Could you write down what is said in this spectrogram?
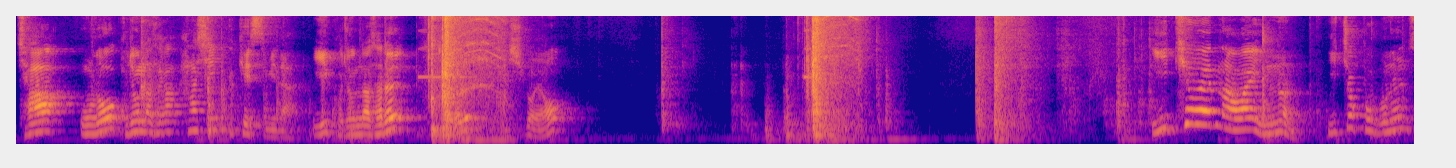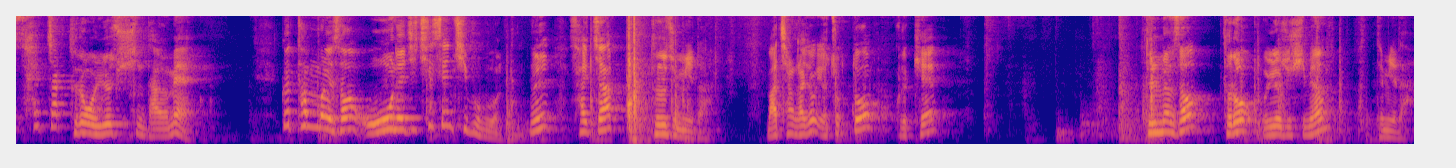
좌우로 고정 나사가 하나씩 박혀 있습니다. 이 고정 나사를 제거를 하시고요. 이 티어에 나와 있는 이쪽 부분을 살짝 들어 올려 주신 다음에 끝 한 번에서 5 내지 7cm 부분을 살짝 들어줍니다. 마찬가지로 이쪽도 그렇게 들면서 들어 올려주시면 됩니다.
